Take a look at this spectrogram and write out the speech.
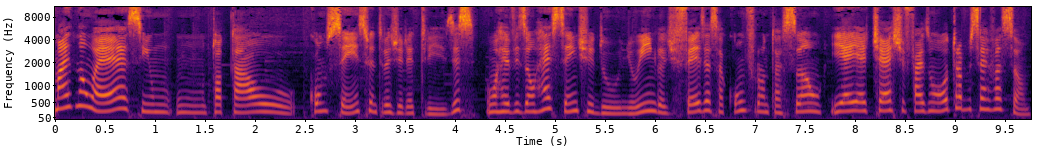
Mas não é assim um, um, total consenso entre as diretrizes. Uma revisão recente do New England fez essa confrontação e aí a Chest faz uma outra observação.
